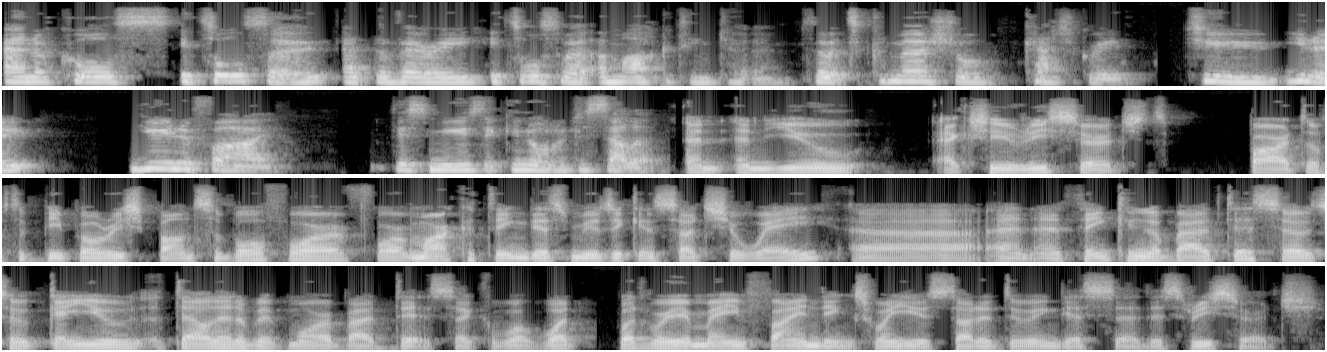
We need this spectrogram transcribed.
And of course, it's also at the very it's also a marketing term. So it's a commercial category to you know unify this music in order to sell it. And and you actually researched part of the people responsible for for marketing this music in such a way uh, and and thinking about this. So so can you tell a little bit more about this? Like what what what were your main findings when you started doing this uh, this research?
